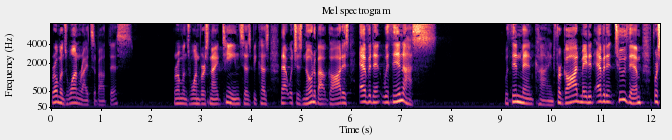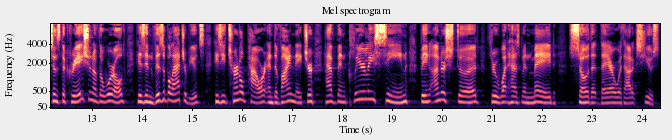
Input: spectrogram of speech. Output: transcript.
Romans 1 writes about this. Romans 1, verse 19 says, Because that which is known about God is evident within us within mankind. For God made it evident to them, for since the creation of the world, his invisible attributes, his eternal power and divine nature have been clearly seen, being understood through what has been made, so that they are without excuse.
